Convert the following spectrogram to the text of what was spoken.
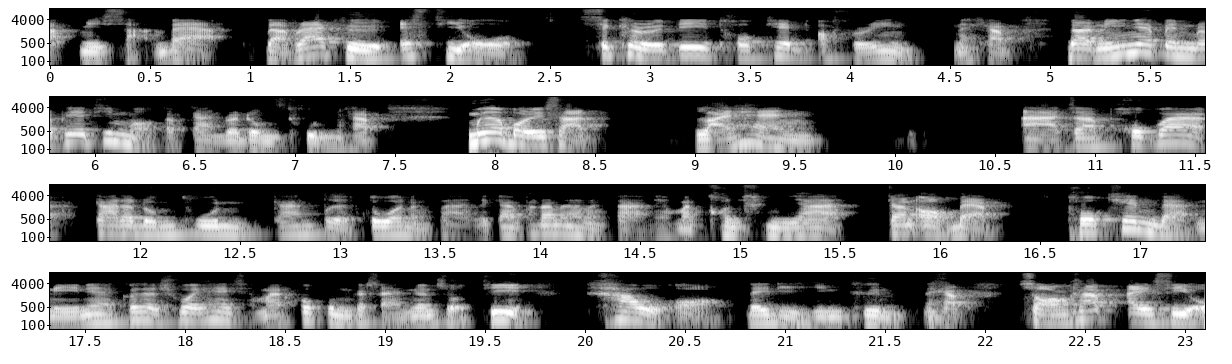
ลักๆมี 3 แบบ แบบแรกคือ STO Security Token Offering นะครับแบบนี้เนี่ยเป็นประเภทที่เหมาะกับการระดมทุนครับเมื่อบริษัท หลายแห่งอาจจะพบว่าการระดมทุนการเปิดตัวต่างๆในการพัฒนาต่างๆเนี่ยมันค่อนข้างยาก การออกแบบโทเค็นแบบนี้เนี่ยก็จะช่วยให้สามารถควบคุมกระแสเงินสดที่เข้าออกได้ดียิ่งขึ้นนะครับสองครับ ICO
